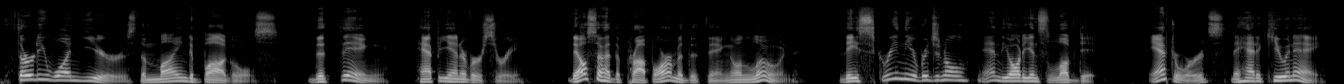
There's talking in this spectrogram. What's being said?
31 years, the mind boggles. The Thing, happy anniversary. They also had the prop arm of The Thing on loan. They screened the original, and the audience loved it. Afterwards, they had a Q&A.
